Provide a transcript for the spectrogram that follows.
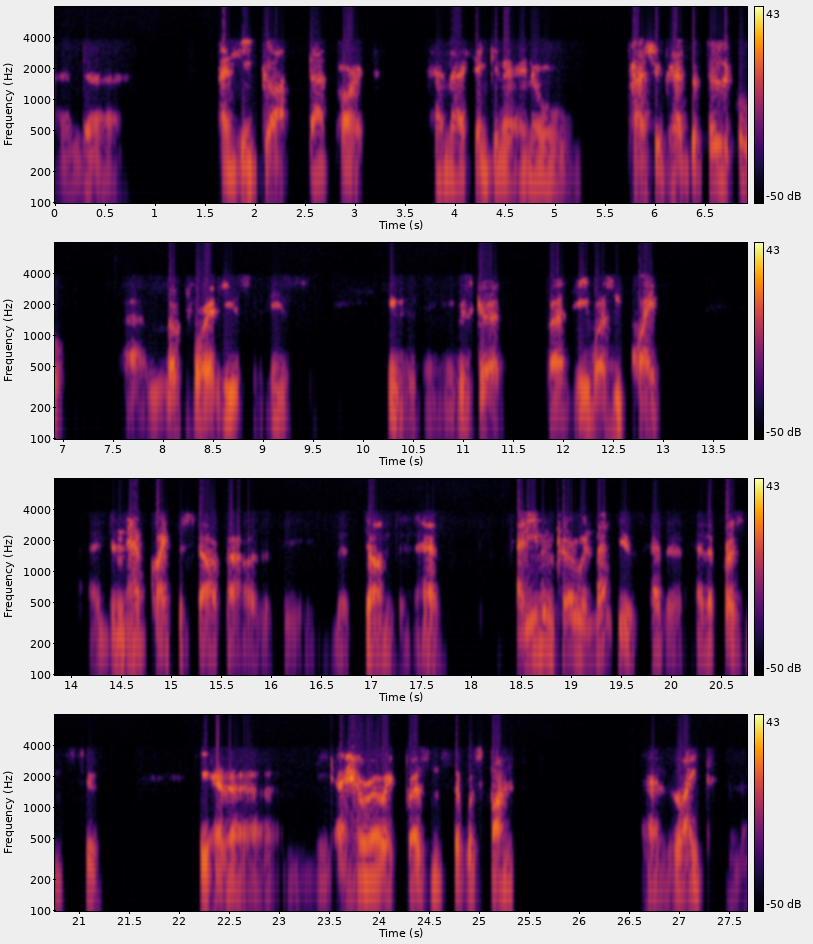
and uh, and he got that part. And I think in a, in a Patrick had the physical uh, look for it. He's he's he, he was good but he wasn't quite. I didn't have quite the star power that he, that John had, and even Kerwin Matthews had a had a presence too. He had a a heroic presence that was fun and light. You know.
